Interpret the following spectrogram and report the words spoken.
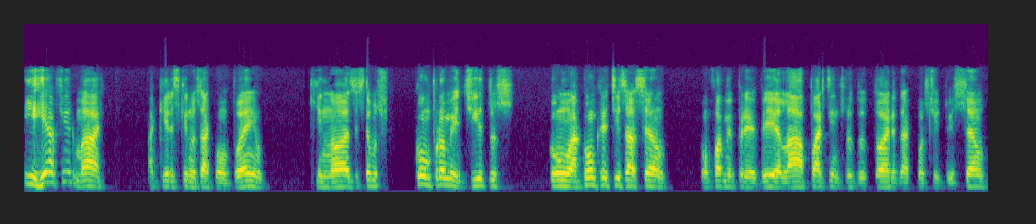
E reafirmar aqueles que nos acompanham que nós estamos comprometidos com a concretização, conforme prevê lá a parte introdutória da Constituição,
